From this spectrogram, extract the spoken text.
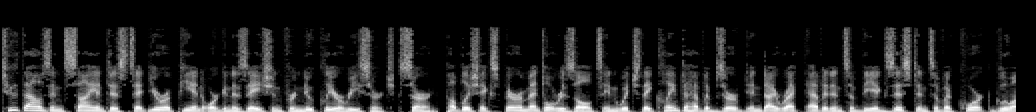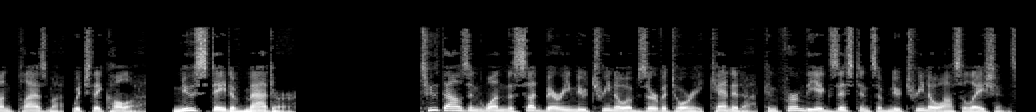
2000 scientists at European Organization for Nuclear Research (CERN) publish experimental results in which they claim to have observed indirect evidence of the existence of a quark-gluon plasma, which they call a new state of matter. 2001 The Sudbury Neutrino Observatory Canada confirmed the existence of neutrino oscillations.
